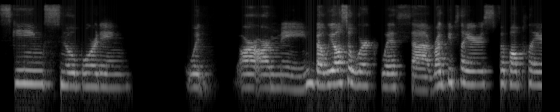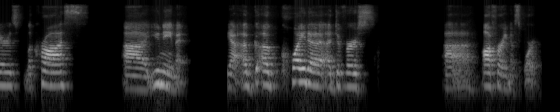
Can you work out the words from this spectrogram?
skiing, snowboarding would are our main, but we also work with uh, rugby players, football players, lacrosse, uh, you name it. Yeah, a, a quite a, a diverse uh, offering of sport.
